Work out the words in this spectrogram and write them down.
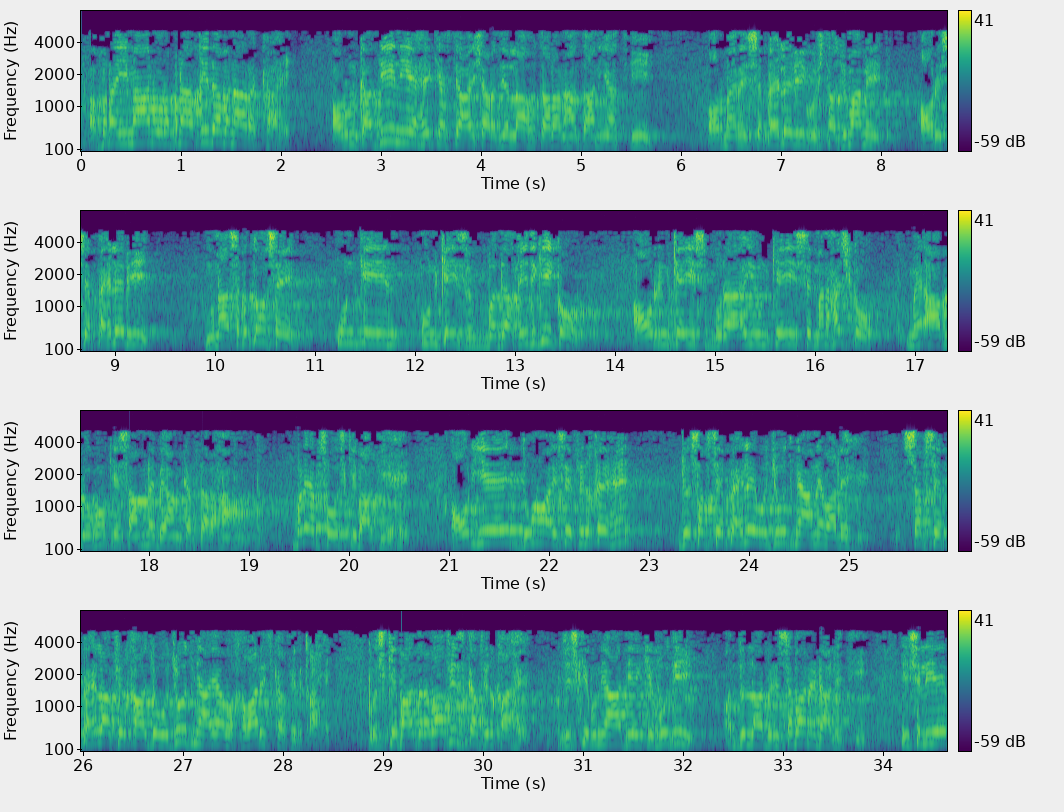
اپنا ایمان اور اپنا عقیدہ بنا رکھا ہے۔ اور ان کا دین یہ ہے کہ ہست عائشہ رضی اللہ تعالیٰ عنہ دانیاں تھیں۔ اور میں نے اس سے پہلے بھی گشتہ جمعہ میں اور اس سے پہلے بھی مناسبتوں سے ان کے ان کے اس بدعقیدگی کو اور ان کے اس برائی ان کے اس منہج کو میں آپ لوگوں کے سامنے بیان کرتا رہا ہوں۔ بڑے افسوس کی بات یہ ہے۔ اور یہ دونوں ایسے فرقے ہیں جو سب سے پہلے وجود میں آنے والے ہیں۔ سب سے پہلا فرقہ جو وجود میں آیا وہ خوارج کا فرقہ ہے۔ اس کے بعد روافظ کا فرقہ ہے، جس کی بنیاد یہ کہ خودی عبداللہ بن صبا نے ڈالی تھی۔ اس لیے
